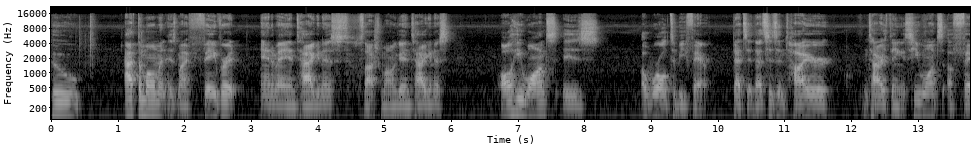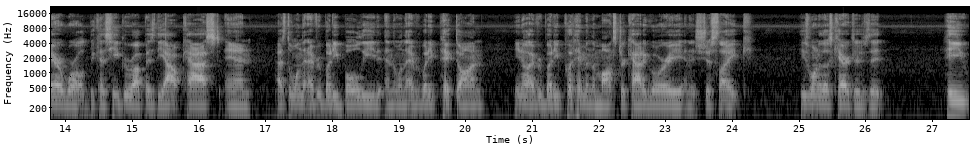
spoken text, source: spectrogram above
who at the moment is my favorite anime antagonist slash manga antagonist. All he wants is a world to be fair. That's it. That's his entire entire thing is he wants a fair world because he grew up as the outcast and as the one that everybody bullied and the one that everybody picked on. You know, everybody put him in the monster category and it's just like he's one of those characters that he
